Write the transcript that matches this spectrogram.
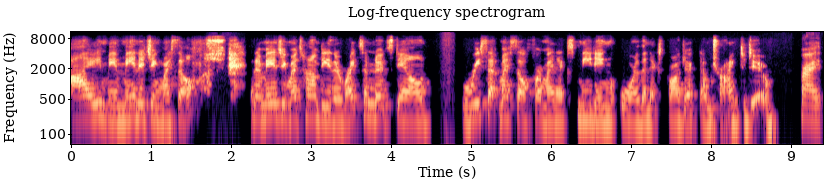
I am managing myself and I'm managing my time to either write some notes down, reset myself for my next meeting or the next project I'm trying to do. Right.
